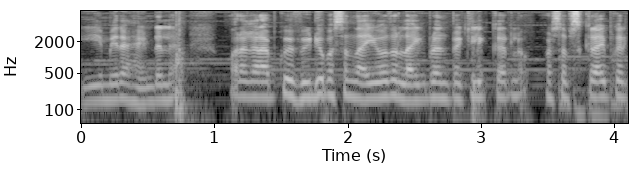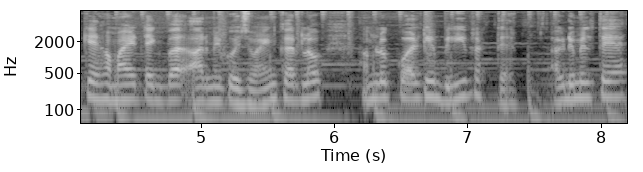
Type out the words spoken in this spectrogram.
ये मेरा हैंडल है। और अगर आपको वीडियो पसंद आई हो तो लाइक बटन पर क्लिक कर लो और सब्सक्राइब करके हमारे टेक बार आर्मी को ज्वाइन कर लो। हम लोग क्वालिटी में बिलीव रखते हैं। अगले मिलते हैं।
